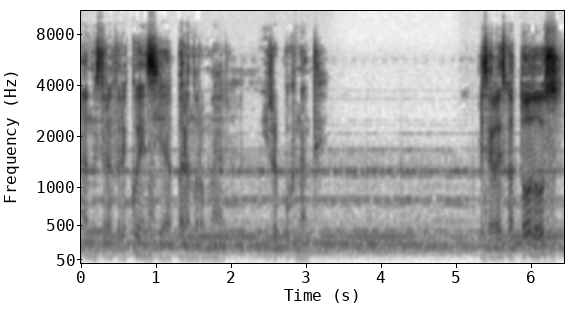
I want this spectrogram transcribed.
a nuestra frecuencia paranormal y repugnante. Les agradezco a todos,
